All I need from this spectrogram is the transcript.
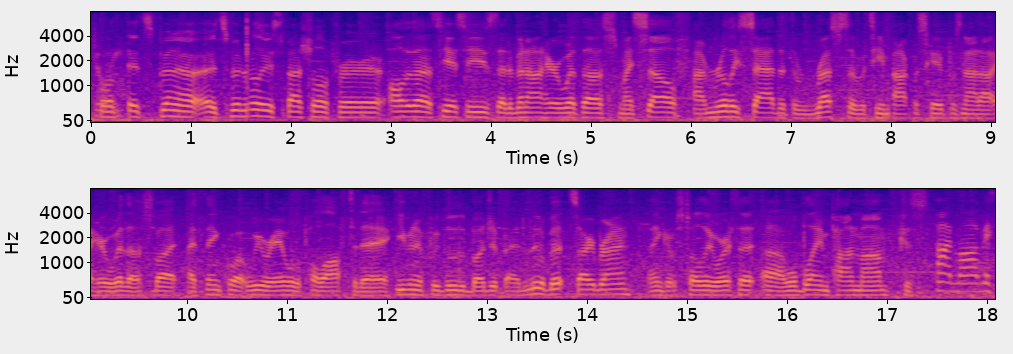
story. Well, it's been a it's been really special for all the CSEs that have been out here with us. Myself, I'm really sad that the rest of the team Aquascape was not out here with us. But I think what we were able to pull off today, even if we blew the budget by a little bit, sorry Brian, I think it was totally worth it. Uh, we'll blame Pond Mom because Pond mom is.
